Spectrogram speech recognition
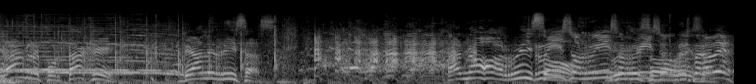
Gran reportaje de Ale Risas. Ah, no, Ruizo. Ruizo, Ruizo, Ruizo, Ruizo. Pero a ver,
